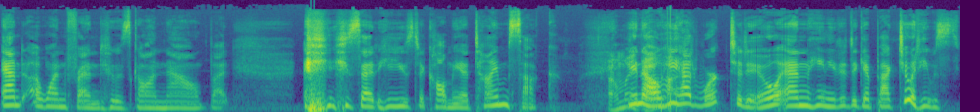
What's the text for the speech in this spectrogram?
And uh, one friend who is gone now, but he said he used to call me a time suck. Oh you know, God. he had work to do, and he needed to get back to it. He was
